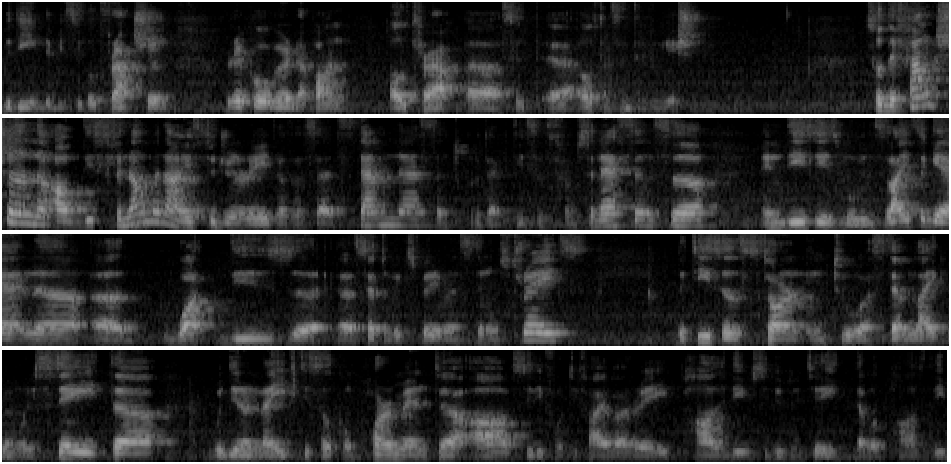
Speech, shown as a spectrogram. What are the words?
within the vesicle fraction recovered upon ultra, uh, uh, ultracentrifugation. So the function of this phenomena is to generate, as I said, stemness and to protect T cells from senescence. Uh, and this is moving slides again. what this set of experiments demonstrates the T cells turn into a stem-like memory state uh, within a naive T cell compartment uh, of CD45 array positive, CD28 double positive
